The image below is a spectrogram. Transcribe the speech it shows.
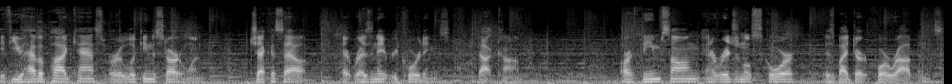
If you have a podcast or are looking to start one, check us out at resonaterecordings.com. Our theme song and original score is by Dirt Poor Robins,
